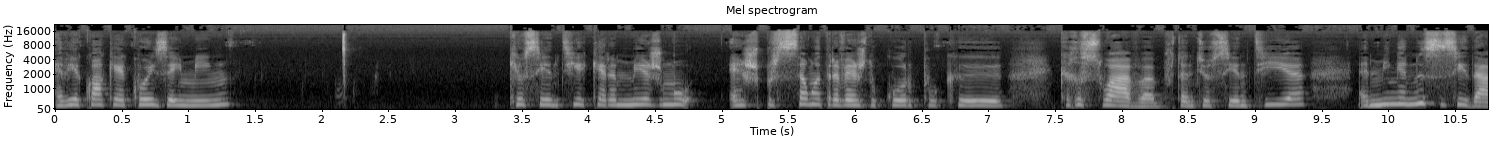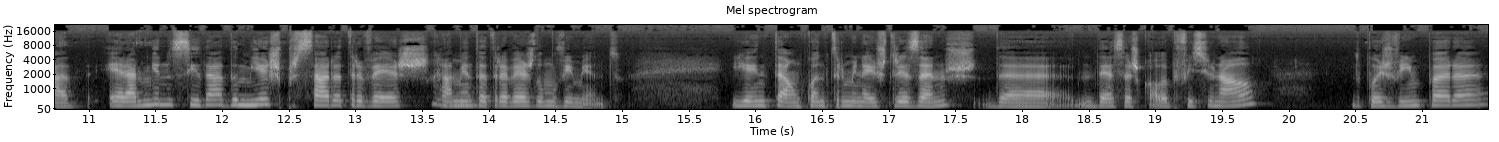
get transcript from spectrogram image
Havia qualquer coisa em mim que eu sentia que era mesmo a expressão através do corpo que, que ressoava. Portanto, eu sentia a minha necessidade, era a minha necessidade de me expressar através, uhum. realmente através do movimento. E então, quando terminei os três anos da, dessa escola profissional, depois vim para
